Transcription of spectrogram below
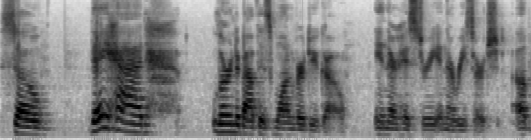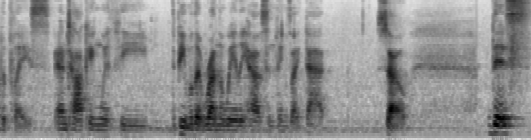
So they had learned about this Juan Verdugo in their history and their research of the place and talking with the, the people that run the Whaley House and things like that. So this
